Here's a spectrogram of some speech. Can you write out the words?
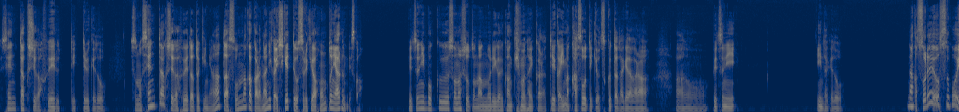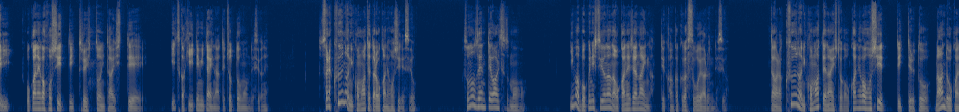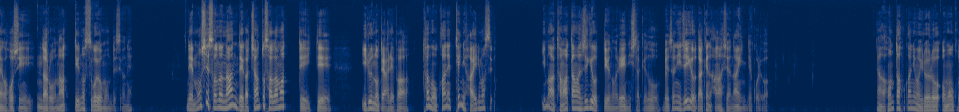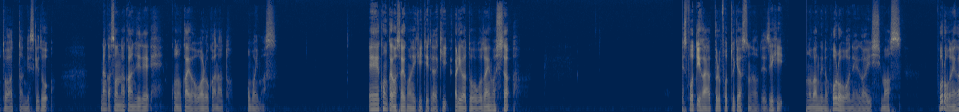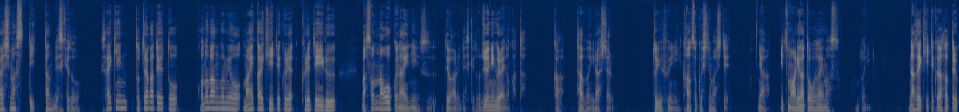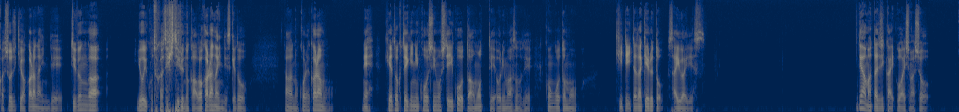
選択肢が増えるって言ってるけど、その選択肢が増えた時にあなたはその中から何か意思決定をする気は本当にあるんですか？別に僕、その人と何の利害関係もないから、っていうか今仮想敵を作っただけだから、あの、別に、いいんだけど、なんかそれをすごいお金が欲しいって言ってる人に対して、いつか聞いてみたいなってちょっと思うんですよね。そりゃ食うのに困ってたらお金欲しいですよ。その前提はありつつも、今僕に必要なのはお金じゃないなっていう感覚がすごいあるんですよ。だから食うのに困ってない人がお金が欲しいって言ってると、なんでお金が欲しいんだろうなっていうのをすごい思うんですよね。で、もしそのなんでがちゃんと定まっていて、いるのであれば、多分お金手に入りますよ。今はたまたま事業っていうのを例にしたけど、別に事業だけの話じゃないんで、これは。なんか本当は他にもいろいろ思うことはあったんですけど、なんかそんな感じで、この回は終わろうかなと思います。えー、今回も最後まで聞いていただきありがとうございました。Spotify、Apple Podcast なのでぜひこの番組のフォローをお願いします。フォローお願いしますって言ったんですけど、最近どちらかというと、この番組を毎回聞いてくれくれている、まあそんな多くない人数ではあるんですけど、10人ぐらいの方が多分いらっしゃるというふうに観測してまして、いや、いつもありがとうございます。本当に。なぜ聞いてくださってるか正直わからないんで、自分が良いことができているのかわからないんですけど、あの、これからもね、継続的に更新をしていこうとは思っておりますので、今後とも聞いていただけると幸いです。ではまた次回お会いしましょう。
